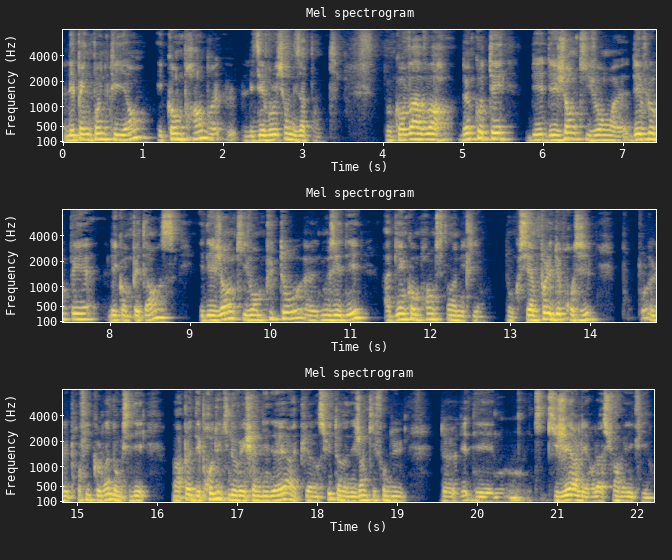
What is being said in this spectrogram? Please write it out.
les pain points clients et comprendre les évolutions des attentes. Donc on va avoir d'un côté des, gens qui vont euh, développer les compétences et des gens qui vont plutôt euh, nous aider à bien comprendre ce qu'on dans les clients. Donc c'est un peu les deux profils, les profils communs. Donc c'est des, on appelle des product innovation leaders et puis ensuite on a des gens qui font du, qui gèrent les relations avec les clients.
